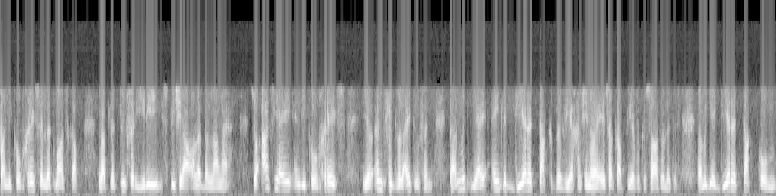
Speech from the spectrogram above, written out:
van die kongres se lidmaatskap laat hulle toe vir hierdie spesiale belange. So as jy in die kongres jou invloed wil uitoefen, dan moet jy eintlik deur 'n tak beweeg as jy nou 'n SAKP of 'n Kusatu lid is. Dan moet jy deur 'n tak kom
